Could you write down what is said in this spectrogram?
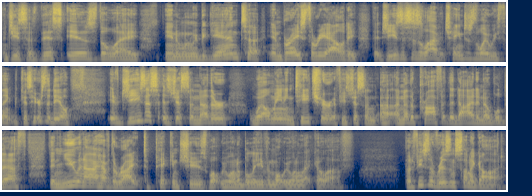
And Jesus says, This is the way. And when we begin to embrace the reality that Jesus is alive, it changes the way we think. Because here's the deal if Jesus is just another well meaning teacher, if he's just an, uh, another prophet that died a noble death, then you and I have the right to pick and choose what we want to believe and what we want to let go of. But if he's the risen Son of God,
